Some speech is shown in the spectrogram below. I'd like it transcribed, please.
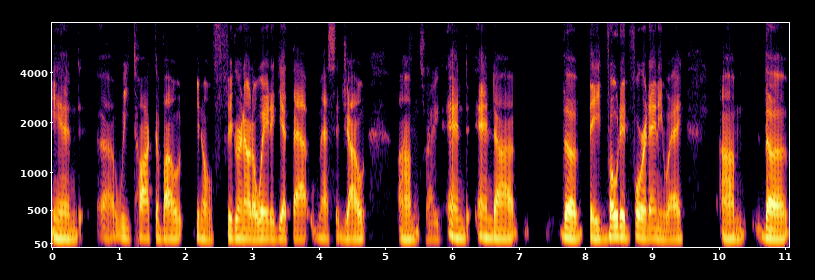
and uh, we talked about you know figuring out a way to get that message out, um, That's right. and and uh, the they voted for it anyway. Um, the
